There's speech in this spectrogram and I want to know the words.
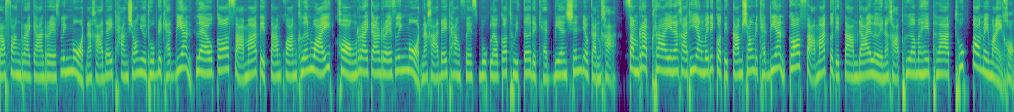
รับฟังรายการ Wrestling Mode นะคะ ได้ทางช่อง YouTube The Cat b i a n แล้วก็สามารถติดตามความเคลื่อนไหวของรายการ Wrestling Mode นะคะ ได้ทาง Facebook แล้วก็ Twitter The Cat b i a n เช่นเดียวกันค่ะ สำหรับใครนะคะที่ยังไม่ได้กดติดตามช่อง The Cat b i a n ก็สามารถกดติดตามได้เลยนะคะ เพื่อไม่ให้พลาดทุกตอนใหม่ๆ ของ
